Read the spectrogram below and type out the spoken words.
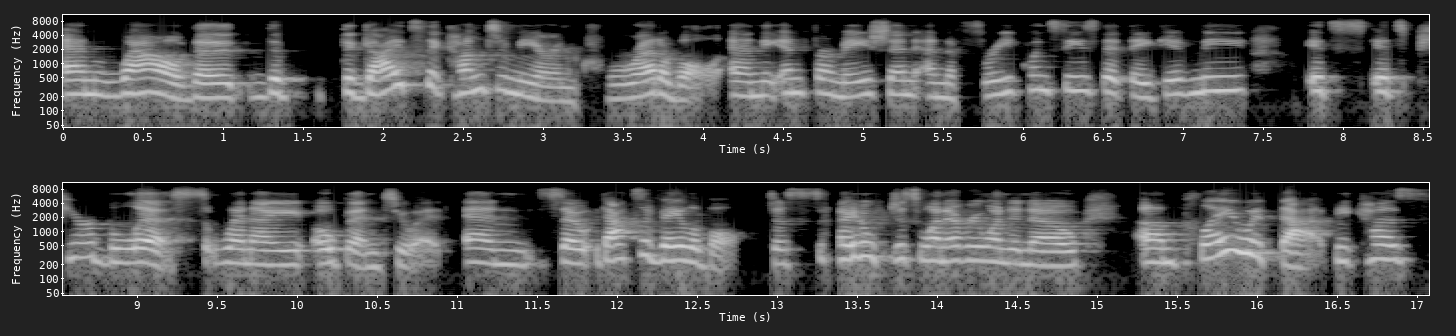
And wow, the the the guides that come to me are incredible and the information and the frequencies that they give me it's it's pure bliss when i open to it. And so that's available. Just i just want everyone to know um, play with that because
